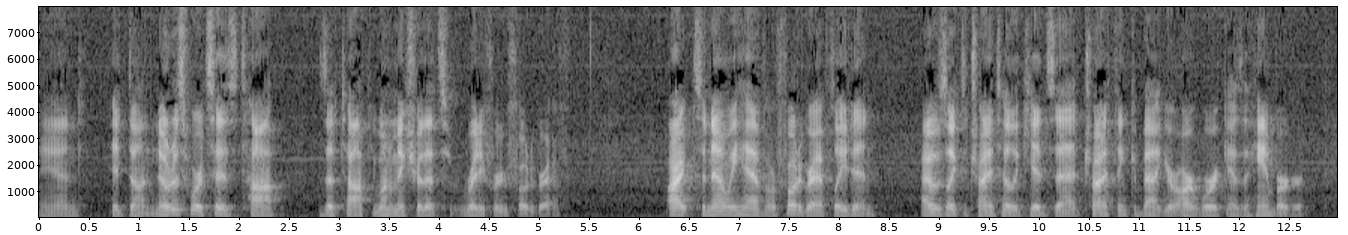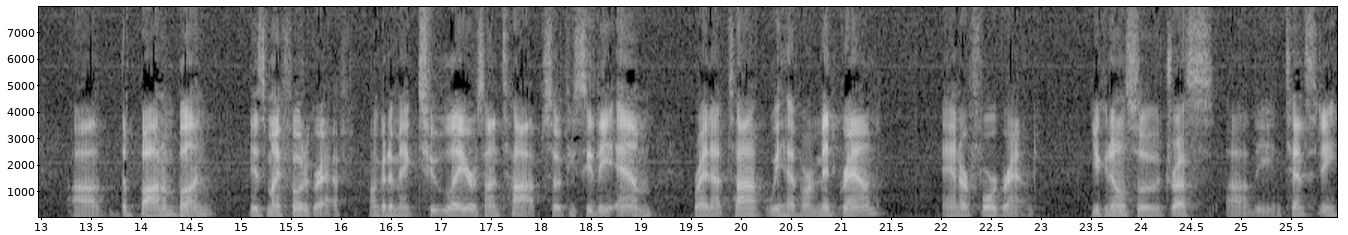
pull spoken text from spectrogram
and hit done. Notice where it says top is up top. You want to make sure that's ready for your photograph. Alright, so now we have our photograph laid in. I always like to try and tell the kids that try to think about your artwork as a hamburger. Uh, the bottom bun is my photograph. I'm going to make two layers on top. So if you see the M right up top, we have our midground and our foreground. You can also address uh, the intensity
